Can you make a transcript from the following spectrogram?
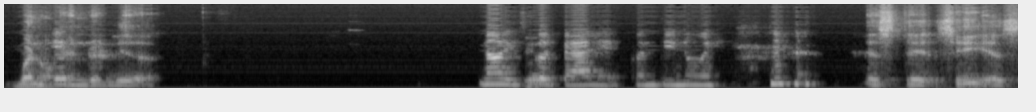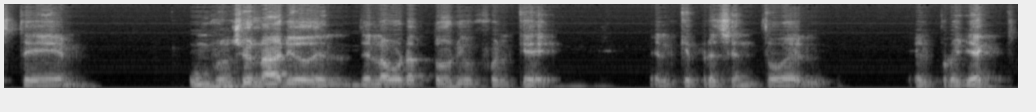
Bueno, en realidad. No, disculpe, Ale, continúe. Este, sí, este, un funcionario del, laboratorio fue el que, el que presentó el, proyecto.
